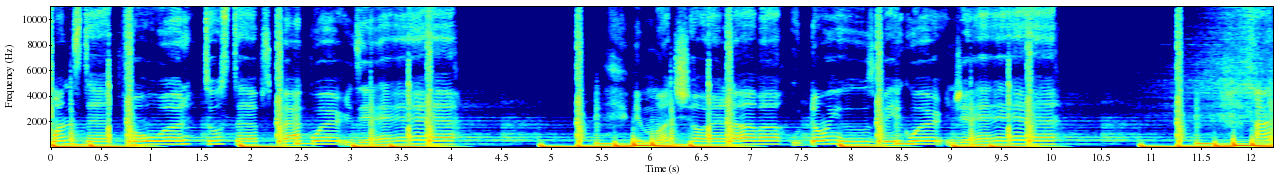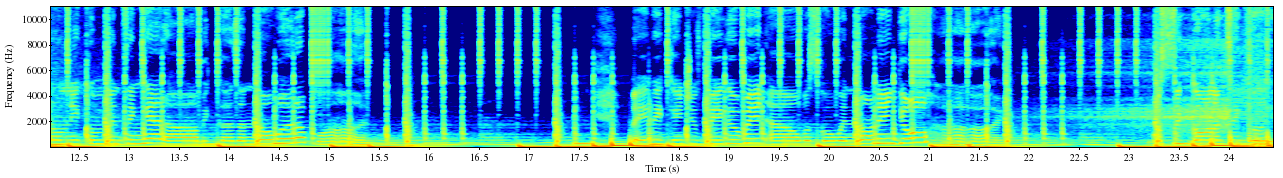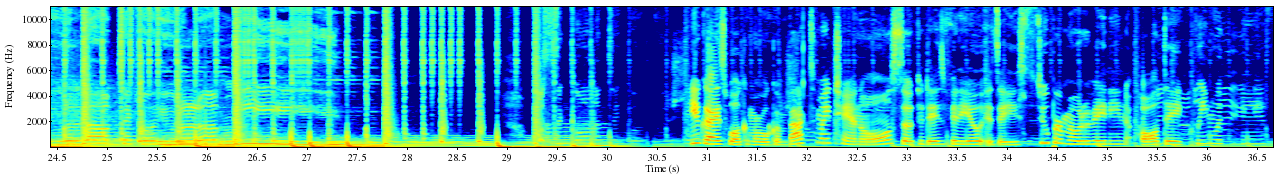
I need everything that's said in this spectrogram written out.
One step forward, two steps backwards, yeah. Immature lover who don't use big words, yeah. I don't need convincing at all because I know what I want. Guys, welcome or welcome back to my channel. So today's video is a super motivating all day clean with me.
